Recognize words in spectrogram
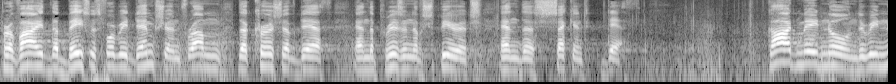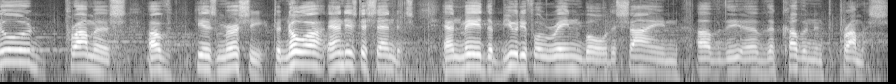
provide the basis for redemption from the curse of death and the prison of spirits and the second death. God made known the renewed promise of his mercy to Noah and his descendants and made the beautiful rainbow the sign of the, of the covenant promise.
